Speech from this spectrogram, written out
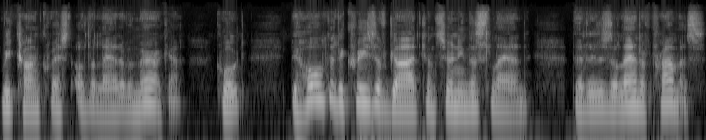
reconquest of the land of America. Quote, Behold the decrees of God concerning this land, that it is a land of promise,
